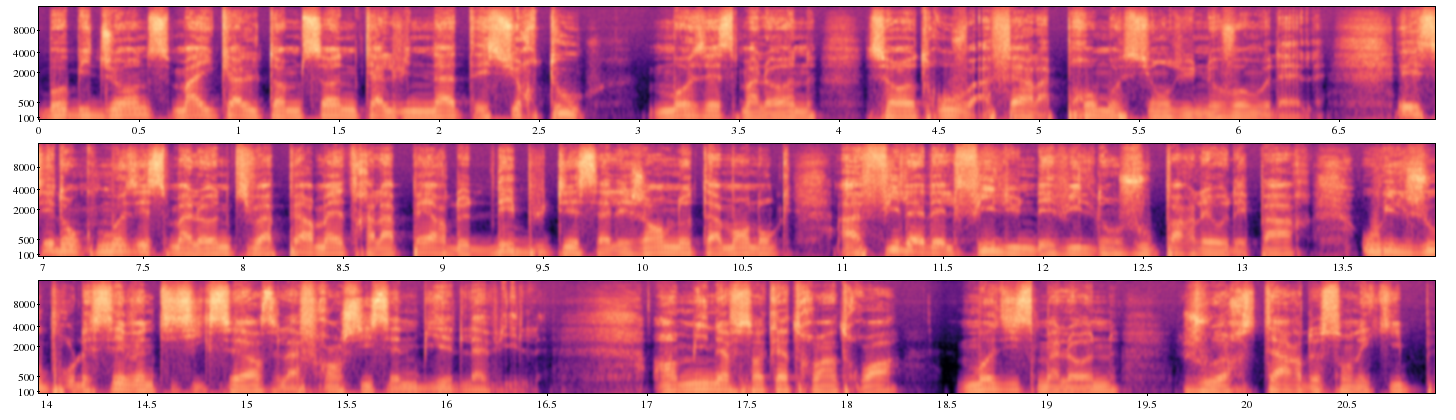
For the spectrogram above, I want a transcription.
Bobby Jones, Michael Thompson, Calvin Natt et surtout Moses Malone se retrouve à faire la promotion du nouveau modèle. Et c'est donc Moses Malone qui va permettre à la paire de débuter sa légende, notamment donc à Philadelphie, l'une des villes dont je vous parlais au départ, où il joue pour les 76ers, la franchise NBA de la ville. En 1983, Moses Malone, joueur star de son équipe,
